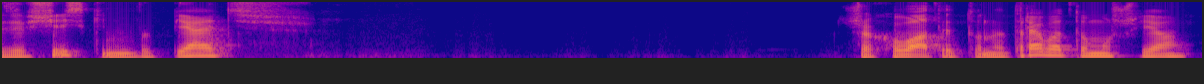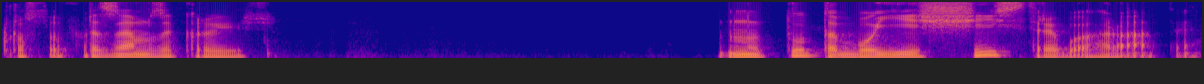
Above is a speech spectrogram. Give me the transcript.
Разів 6, кінь b5. Шахувати то не треба, тому що я просто фрезем закриюсь. Ну тут або є 6 треба грати.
